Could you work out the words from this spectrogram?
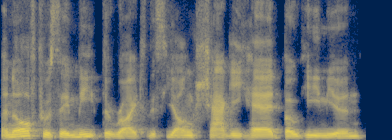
And afterwards, they meet the writer, this young, shaggy haired bohemian,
